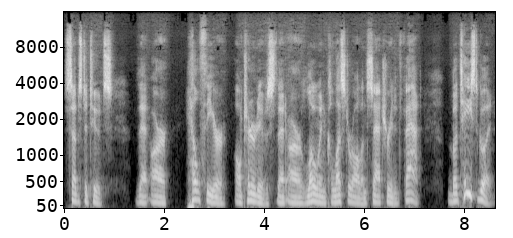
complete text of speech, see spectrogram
substitutes that are healthier alternatives that are low in cholesterol and saturated fat, but taste good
